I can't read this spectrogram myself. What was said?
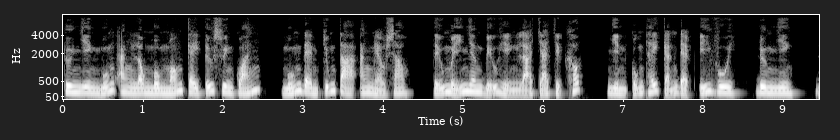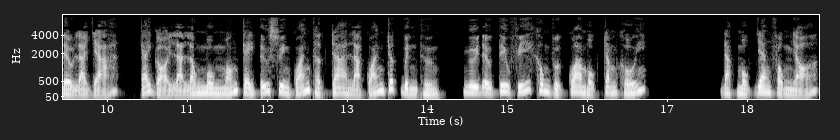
cư nhiên muốn ăn long môn món cây tứ xuyên quán, muốn đem chúng ta ăn nghèo sao, tiểu mỹ nhân biểu hiện lã chả chực khóc, nhìn cũng thấy cảnh đẹp ý vui, đương nhiên, đều là giả, cái gọi là long môn món cây tứ xuyên quán thật ra là quán rất bình thường, người đều tiêu phí không vượt qua một trăm khối. Đặt một gian phòng nhỏ,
